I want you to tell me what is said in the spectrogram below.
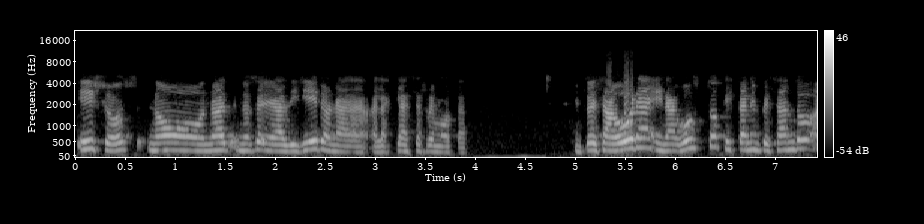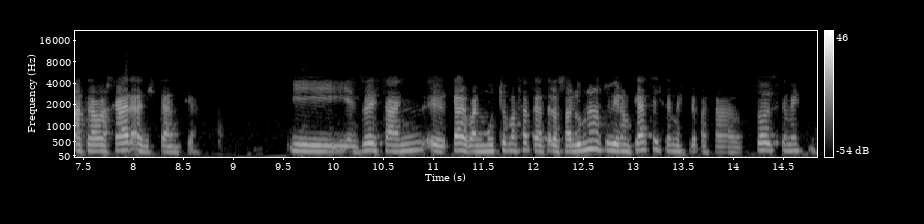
ellos no, no, se adhirieron a, las clases remotas. Entonces ahora, en agosto, que están empezando a trabajar a distancia. Y entonces están, eh, claro, van mucho más atrás. Los alumnos no tuvieron clase el semestre pasado, todo el semestre.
